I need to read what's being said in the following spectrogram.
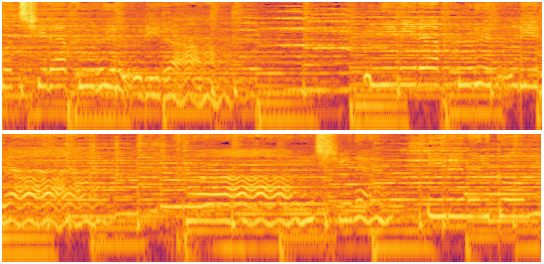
꽃이라 부르리라. 님이라 부르리라. 당신의 이름은 꽃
